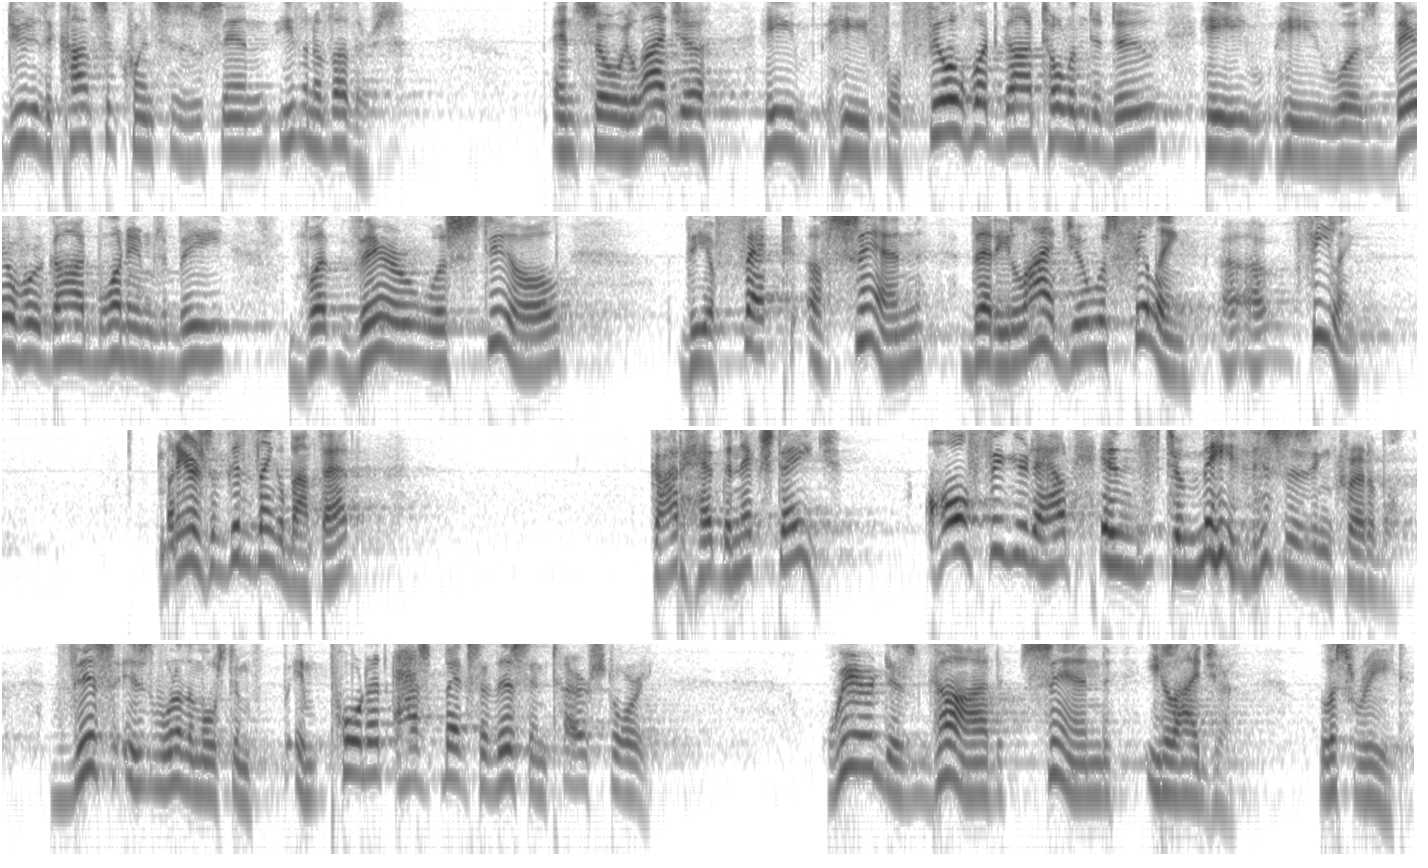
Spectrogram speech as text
due to the consequences of sin, even of others. And so Elijah, he, he fulfilled what God told him to do. He, he was there where God wanted him to be, but there was still the effect of sin that Elijah was feeling. Uh, uh, feeling. But here's the good thing about that God had the next stage all figured out. And to me, this is incredible. This is one of the most important aspects of this entire story. Where does God send Elijah? Let's read.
